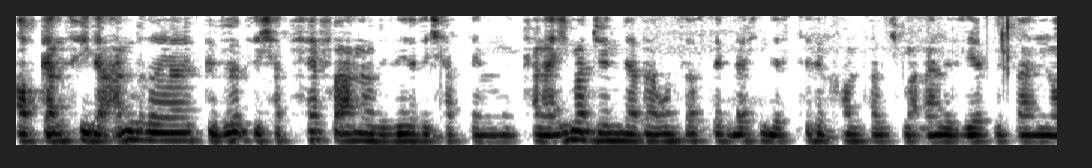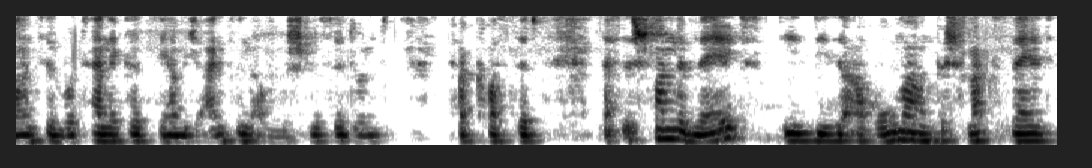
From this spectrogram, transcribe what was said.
auch ganz viele andere Gewürze. Ich habe Pfeffer analysiert, ich habe den Kanaima Gin, der bei uns aus der gleichen Destille kommt, habe ich mal analysiert mit seinen 19 Botanicals. Die habe ich einzeln aufgeschlüsselt und verkostet. Das ist schon eine Welt, die diese Aroma- und Geschmackswelt,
